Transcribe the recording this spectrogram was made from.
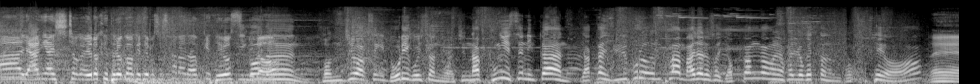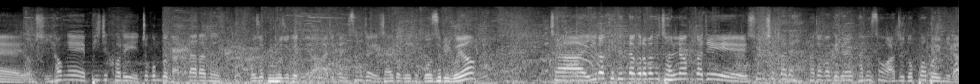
아 양현 시처가 이렇게 들어가게 되면서 살아남게 되었습니다. 이거는 건주 학생이 노리고 있었네요. 지금 나 궁이 있으니까 약간 일부러 음파 맞아줘서 역관광을 하려고 했던 것 같아요. 네, 역시 형의 피지컬이 조금 더 낫다라는 모습을 보여주고 있네요. 아직까지 성장이 잘 되고 있는 모습이고요. 자, 이렇게 된다 그러면 전령까지 순식간에 가져가게 될 가능성 아주 높아 보입니다.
